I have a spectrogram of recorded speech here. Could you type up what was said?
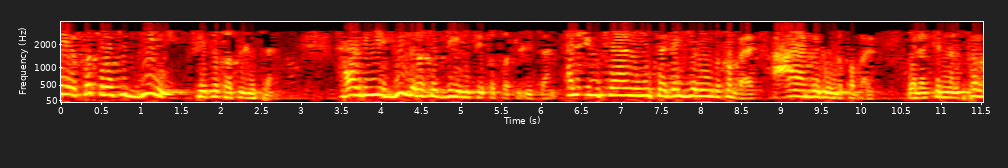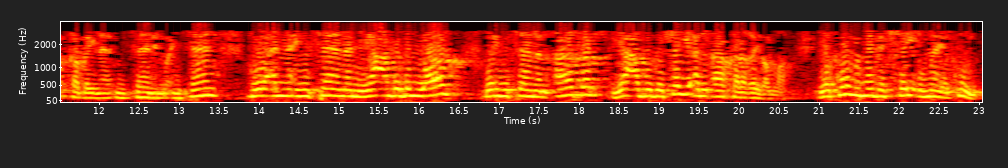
هي فطرة الدين في فطرة الإنسان. هذه بذرة الدين في فطرة الإنسان. الإنسان متدين بطبعه عابد بطبعه. ولكن الفرق بين إنسان وإنسان هو أن إنسانا يعبد الله وإنسانا آخر يعبد شيئا آخر غير الله. يكون هذا الشيء ما يكون.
